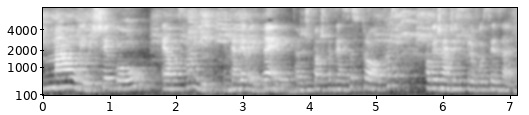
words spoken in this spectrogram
Mal ele chegou, ela saiu. Entenderam a ideia? Então a gente pode fazer essas trocas como eu já disse para vocês antes,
